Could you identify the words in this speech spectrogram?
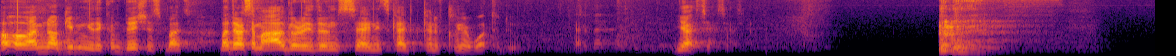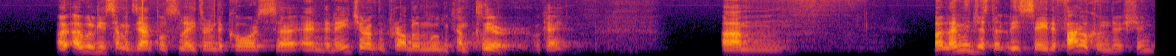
Oh, I'm not giving you the conditions, but, but there are some algorithms, and it's kind, kind of clear what to do. Yeah. Yes, yes, yes. I, I, will give some examples later in the course, uh, and the nature of the problem will become clearer, okay? Um, but let me just at least say the final condition.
